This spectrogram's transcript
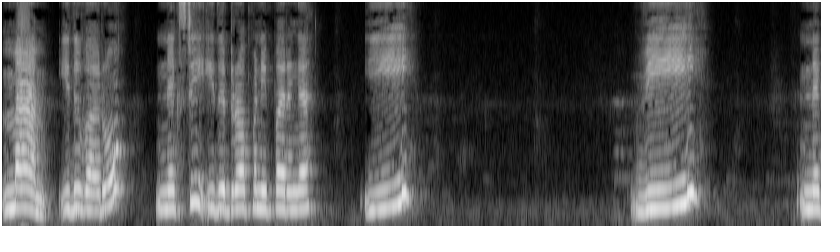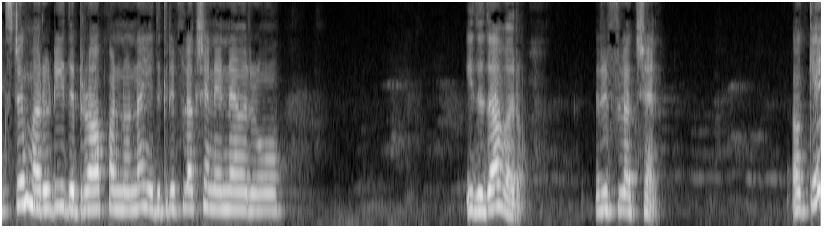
மேம் இது வரும். நெக்ஸ்ட் இது ட்ரா பண்ணி பாருங்க. இ வி நெக்ஸ்ட் மறுபடியும் இது ட்ரா பண்ணோன்னா இதுக்கு ரிஃப்ளெக்ஷன் என்ன வரும்? இதுதான் வரும். ரிஃப்ளெக்ஷன் ஓகே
